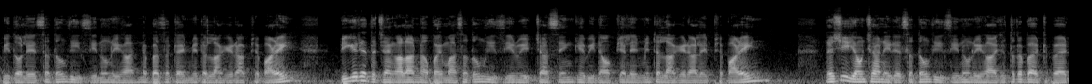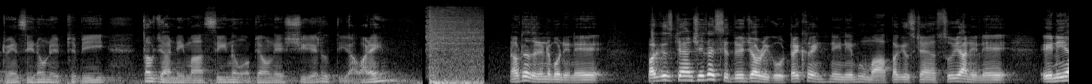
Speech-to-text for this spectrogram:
ပေးတော့လဲ73စီဈေးနှုန်းတွေဟာနှစ်ပတ်ဆက်တိုင်မြင့်တက်လာခဲ့တာဖြစ်ပါတယ်။ပြီးခဲ့တဲ့ကြံကာလနောက်ပိုင်းမှာ73စီဈေးတွေကျဆင်းခဲ့ပြီးနောက်ပြန်လည်မြင့်တက်လာခဲ့တာလည်းဖြစ်ပါတယ်။လက်ရှိရောင်းချနေတဲ့73စီဈေးနှုန်းတွေဟာရတပတ်တစ်ပတ်အတွင်းဈေးနှုန်းတွေဖြစ်ပြီးတောက်ကြနေမှာဈေးနှုန်းအပြောင်းလဲရှိတယ်လို့သိရပါတယ်။နောက်ထပ်သတင်းတစ်ပုဒ်အနေနဲ့ပါကစ္စတန်ခြေစိုက်စစ်သွေးကြောတွေကိုတိုက်ခိုက်နှိမ်နင်းမှုမှာပါကစ္စတန်အစိုးရအနေနဲ့ အိန္ဒိယ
